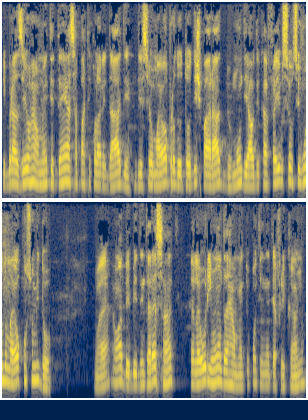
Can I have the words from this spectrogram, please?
E Brasil realmente tem essa particularidade de ser o maior produtor disparado do mundial de café e o seu segundo maior consumidor. Não é? é uma bebida interessante, ela é oriunda realmente do continente africano,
